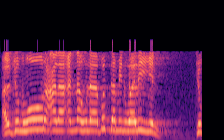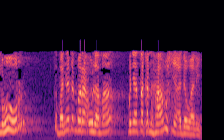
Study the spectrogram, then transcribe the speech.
Al-jumhur ala annahu la budda min waliyin. Jumhur, kebanyakan para ulama menyatakan harusnya ada wali.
